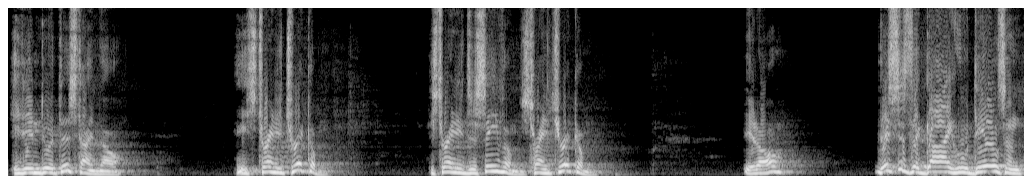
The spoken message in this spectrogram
He didn't do it this time, though. He's trying to trick him. He's trying to deceive him. He's trying to trick him. You know? This is the guy who deals and,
